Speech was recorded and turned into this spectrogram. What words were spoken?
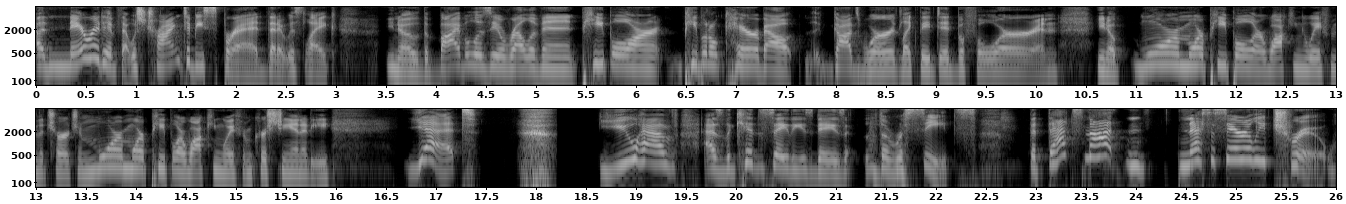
a narrative that was trying to be spread that it was like, you know, the Bible is irrelevant. People aren't, people don't care about God's word like they did before. And, you know, more and more people are walking away from the church and more and more people are walking away from Christianity. Yet, you have, as the kids say these days, the receipts that that's not necessarily true.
